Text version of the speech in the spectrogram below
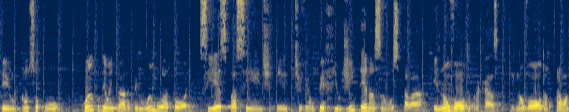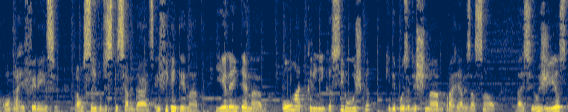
pelo pronto-socorro quanto deu entrada pelo ambulatório, se esse paciente ele tiver um perfil de internação hospitalar, ele não volta para casa, ele não volta para uma contrarreferência, para um centro de especialidades, ele fica internado. E ele é internado ou na clínica cirúrgica, que depois é destinado para a realização das cirurgias,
